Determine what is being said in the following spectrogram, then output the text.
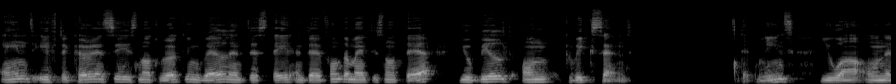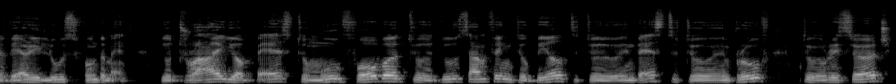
And if the currency is not working well and the state and the fundament is not there, you build on quicksand. That means you are on a very loose fundament. You try your best to move forward, to do something, to build, to invest, to improve, to research,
